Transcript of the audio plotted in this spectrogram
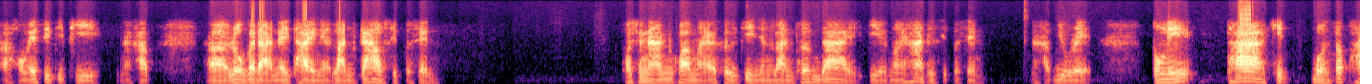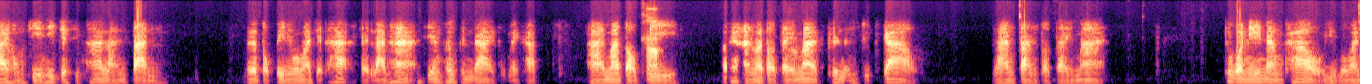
อ่าของ SCTP นะครับอ่าโรงกระดาษในไทยเนี่ยรัน 90%เพราะฉะนั้นความหมายก็คือจีนยังรันเพิ่มได้อีกอย่างน้อย 5-10%นะครับยูเรตตรงนี้ถ้าคิด บนซัพพลายของจีนที่ 75 ล้านตันมันจะตกปีนึงประมาณ75 7ล้าน5ที่ยังเพิ่มขึ้นได้ถูกไหมครับ หารมาต่อปีก็หารมาต่อไตรมาสคือ 1.9 ล้านตันต่อไตรมาสทุกวันนี้นำเข้าอยู่ประมาณ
